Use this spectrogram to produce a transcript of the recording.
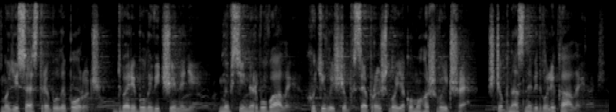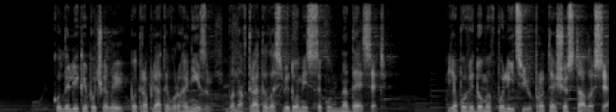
Мої сестри були поруч, двері були відчинені. Ми всі нервували, хотіли, щоб все пройшло якомога швидше, щоб нас не відволікали. Коли ліки почали потрапляти в організм, вона втратила свідомість секунд на 10. Я повідомив поліцію про те, що сталося.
